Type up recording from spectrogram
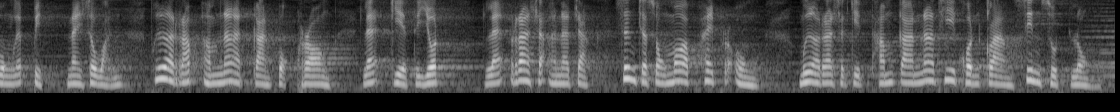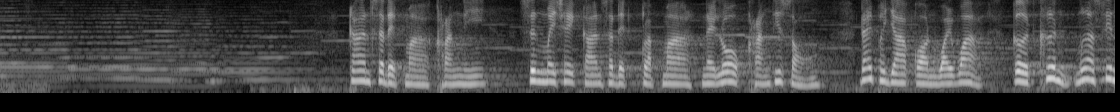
วงเล็บปิด ในสวรรค์ เพื่อรับอำนาจการปกครอง และเกียรติยศ และราชอาณาจักรซึ่งจะทรงมอบให้พระองค์ เมื่อราชกิจทำการหน้าที่คนกลางสิ้นสุดลง การเสด็จมาครั้งนี้ ซึ่งไม่ใช่การเสด็จกลับมาในโลกครั้งที่สอง ได้พยากรณ์ไว้ว่าเกิดขึ้นเมื่อสิ้น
